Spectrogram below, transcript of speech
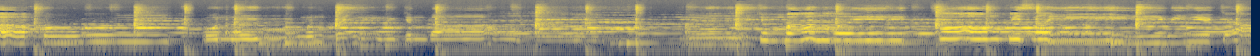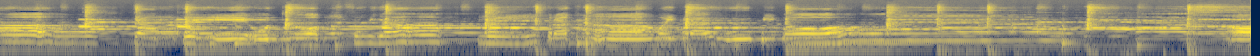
ពូនពូននៅមិនពេញចិន្តានៅចំបានវ័យសូមពិសីវាចាចាំទេអូនធ្លាប់សន្យាមិនប្រាថ្នាអ្វីក្រៅពីបងអូ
